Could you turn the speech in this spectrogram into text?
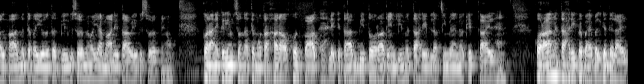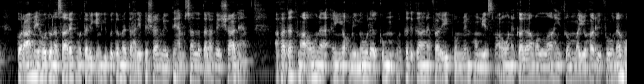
अल्फाज में तगैर और तदबील की सूरत में हो या माली तावील की सूरत में हो। कुरान करीम, सुन्नत मतहरा और ख़ुद बाद अहल किताब भी तौरात इंजील में तहरीफ लफ्ज़ी बयानों के कायल हैं। कुरान में तहरीफ बाइबल के दलाइल कुरान में यहूद नसारे के मतलब इनकी कुतुब में तहरीफ के शायद मिलते हैं मुसल तला के इशाद हैं अफ़तत माऊन युमिनकुम वक़द कान फ़रीक़ुम मिनहुम यसमाऊन कलाम अल्लाह थुम्म युहर्रिफूनहु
